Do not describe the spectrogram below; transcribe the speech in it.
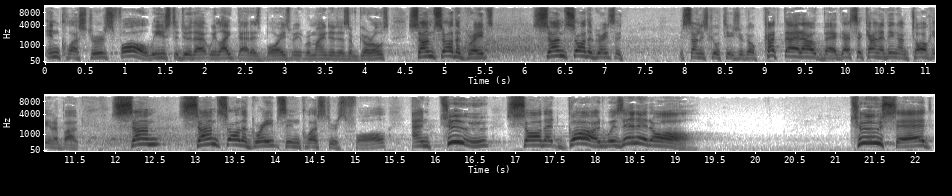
in clusters fall. We used to do that. We liked that as boys. We reminded us of girls. Some saw the grapes. Some saw the grapes. The the Sunday school teacher go, cut that out, Begg. That's the kind of thing I'm talking about. Some, some saw the grapes in clusters fall, and two saw that God was in it all. Two said,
